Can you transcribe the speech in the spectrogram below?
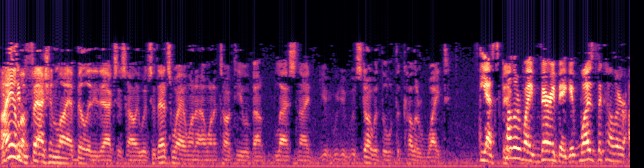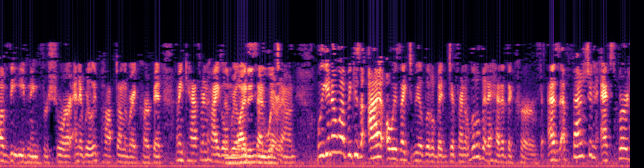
I am a fashion liability to Access Hollywood, so that's why I want to I want to talk to you about last night. You, we'll start with the, the color white. Yes, Big. color white, very big. It was the color of the evening for sure, and it really popped on the red carpet. I mean, Katherine Heigl And really set the it? tone. Well, you know what? Because I always like to be a little bit different, a little bit ahead of the curve. As a fashion expert,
